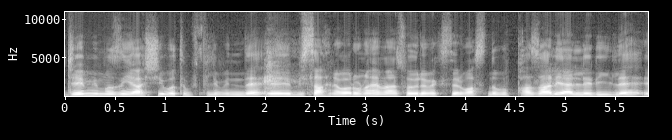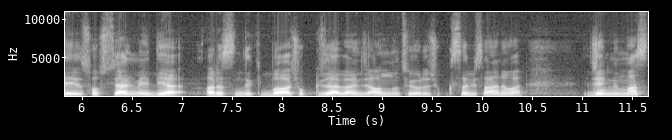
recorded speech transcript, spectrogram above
Cem Yılmaz'ın Yahşi Batı filminde e, bir sahne var. Onu hemen söylemek isterim. Aslında bu pazar yerleriyle e, sosyal medya arasındaki bağı çok güzel bence anlatıyor orada. Çok kısa bir sahne var. Cem Yılmaz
